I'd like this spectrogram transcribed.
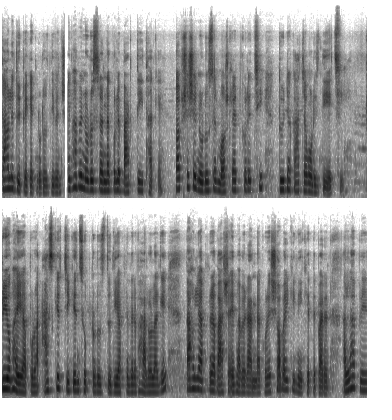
তাহলে দুই প্যাকেট নুডলস দিবেন। এভাবে নুডলস রান্না করলে বাড়তেই থাকে। সবশেষে নুডলসের মশলা অ্যাড করেছি, দুইটা কাঁচামরিচ দিয়েছি। প্রিয় ভাই আপুরা, আজকের চিকেন স্যুপ নুডলস যদি আপনাদের ভালো লাগে, তাহলে আপনারা বাসায় এভাবে রান্না করে সবাইকে নিয়ে খেতে পারেন। আল্লাহ হাফেজ।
